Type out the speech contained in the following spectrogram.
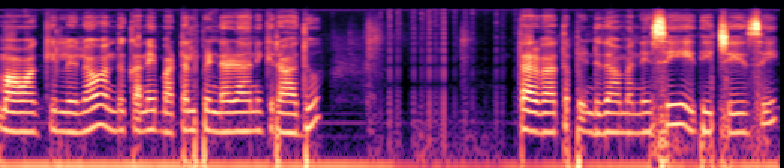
మా వాకిలిలో అందుకని బట్టలు పిండడానికి రాదు. తర్వాత పిండుదామనేసి ఇది చేసి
